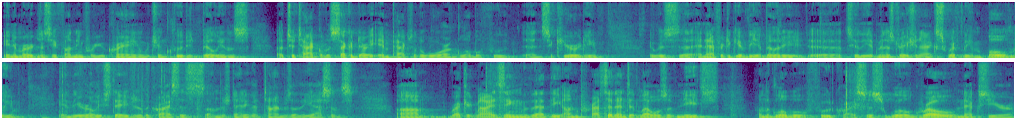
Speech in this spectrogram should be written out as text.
in emergency funding for Ukraine, which included billions uh, to tackle the secondary impacts of the war on global food and security. It was uh, an effort to give the ability uh, to the administration to act swiftly and boldly in the early stages of the crisis, understanding that time is of the essence. Um, recognizing that the unprecedented levels of needs from the global food crisis will grow next year,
